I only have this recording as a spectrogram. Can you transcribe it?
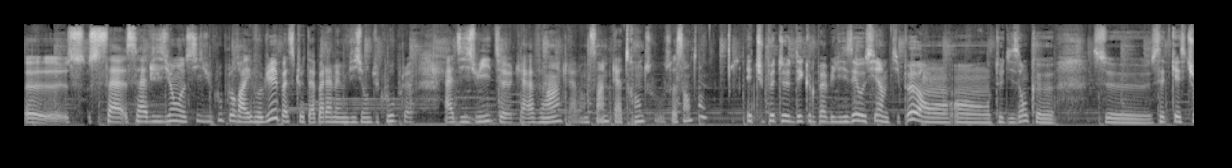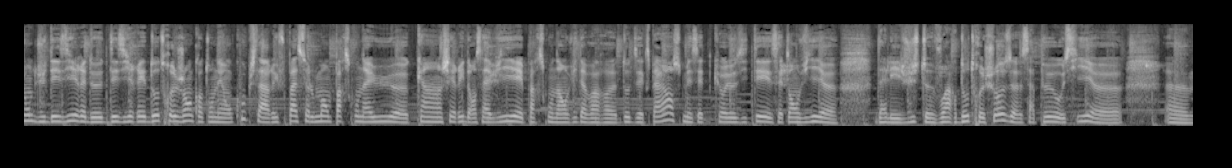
euh, sa, sa vision aussi du couple aura évolué parce que t'as pas la même vision du couple à 18 euh, qu'à 20, qu'à 25, qu'à 30 ou 60 ans. Et tu peux te déculpabiliser aussi un petit peu en, en te disant que ce, cette question du désir et de désirer d'autres gens quand on est en couple, ça arrive pas seulement parce qu'on a eu euh, qu'un chéri dans sa vie et parce qu'on a envie d'avoir euh, d'autres expériences, mais cette curiosité et cette envie euh, d'aller juste voir d'autres choses, ça peut aussi euh, euh,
